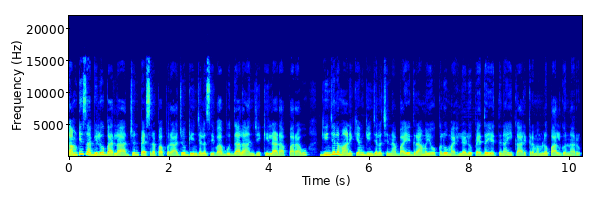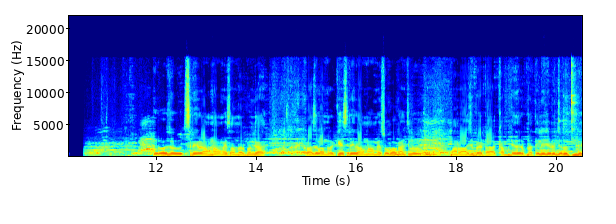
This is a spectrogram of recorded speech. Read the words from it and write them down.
కమిటీ సభ్యులు బర్ల అర్జున్ పెసరపప్పు రాజు గింజల శివ బుద్దాల అంజి కిల్లాడ అప్పారావు గింజల మాణిక్యం గింజల చిన్నబ్బాయి గ్రామ యువకులు మహిళలు పెద్ద ఎత్తున ఈ కార్యక్రమంలో పాల్గొన్నారు. ఈరోజు శ్రీరామనవమి సందర్భంగా ప్రజలందరికీ శ్రీరామనవమి శుభాకాంక్షలు మా రాజుపేట కమిటీ తరపున తెలియజేయడం జరుగుతుంది.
